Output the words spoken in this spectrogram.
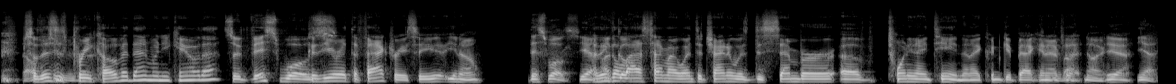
So this is The opportunity was there. pre-COVID then when you came over that? so this was Because you were at the factory, so you you know. this was yeah I think I've the got- last time I went to China was December of 2019. Then I couldn't get back in after back, that. no. Yeah, yeah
